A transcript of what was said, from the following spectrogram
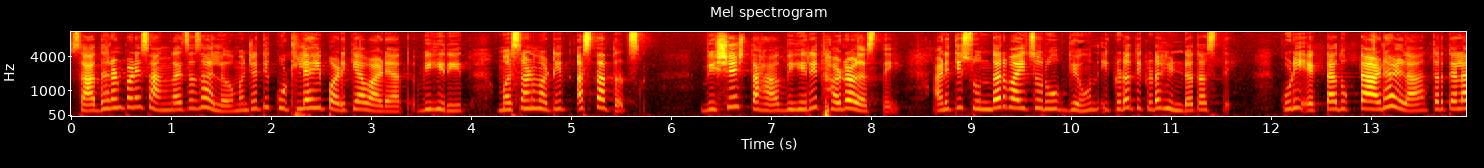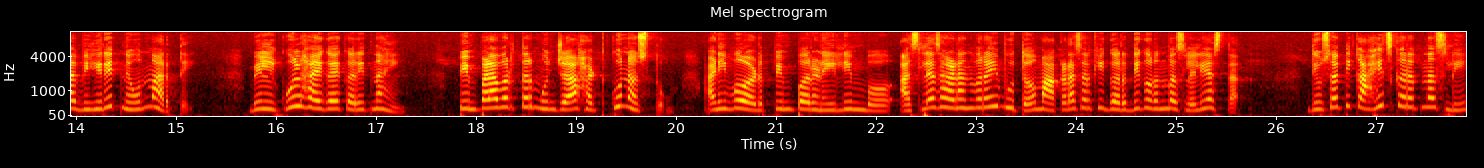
साधारणपणे सांगायचं झालं म्हणजे ती कुठल्याही पडक्या वाड्यात विहिरीत मसणवटीत असतातच. विशेषत विहिरीत हडळ असते आणि ती सुंदर बाईचं रूप घेऊन इकडं तिकडं हिंडत असते. कुणी एकटा दुकटा आढळला तर त्याला विहिरीत नेऊन मारते. बिलकुल हायगय करीत नाही. पिंपळावर तर मुंजा हटकून असतो. आणि वड पिंपरणी लिंब असल्या झाडांवरही भूतं माकडासारखी गर्दी करून बसलेली असतात. दिवसात ती काहीच करत नसली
